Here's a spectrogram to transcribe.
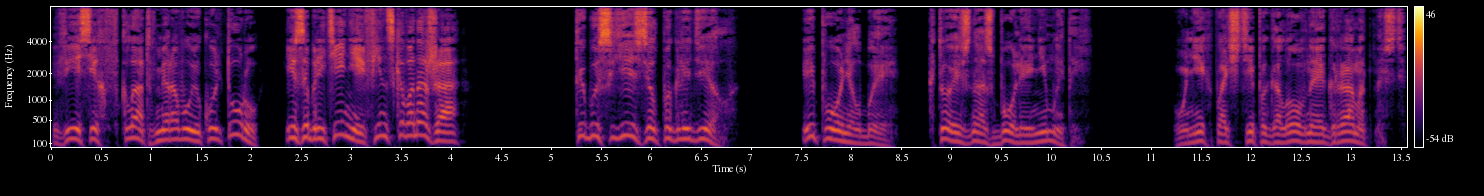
Весь их вклад в мировую культуру — изобретение финского ножа. Ты бы съездил, поглядел, и понял бы, кто из нас более немытый. У них почти поголовная грамотность.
